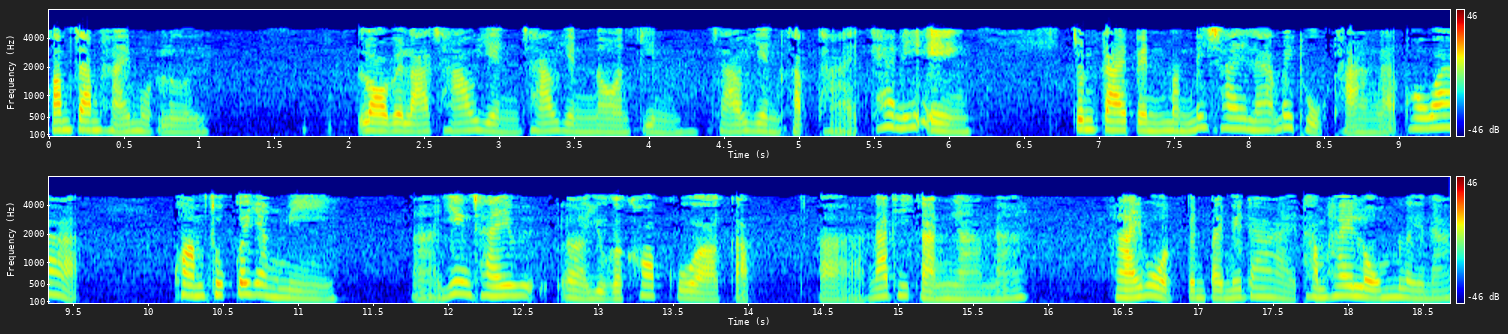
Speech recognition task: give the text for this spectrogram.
ความจำหายหมดเลย รอเวลาเช้าเย็น เช้าเย็นนอนกิน เช้าเย็นขับถ่าย แค่นี้เอง จนกลายเป็นมันไม่ใช่แล้วไม่ถูกทางแล้ว เพราะว่าความทุกข์ก็ยังมียิ่งใช้อยู่กับครอบครัวกับหน้าที่การงานนะ หายหมดเป็นไปไม่ได้ทำให้ล้มเลยนะ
